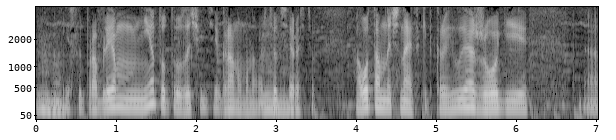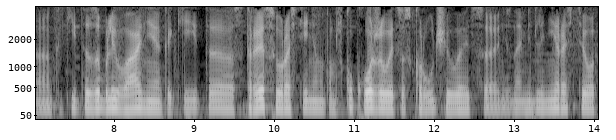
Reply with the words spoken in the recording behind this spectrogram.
Угу. Если проблем нету, то зачем тебе агроном? Он растет, угу. себе растет. А вот там начинаются какие-то краевые ожоги, э, какие-то заболевания, какие-то стрессы у растения, оно там скукоживается, скручивается, не знаю, медленнее растет.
